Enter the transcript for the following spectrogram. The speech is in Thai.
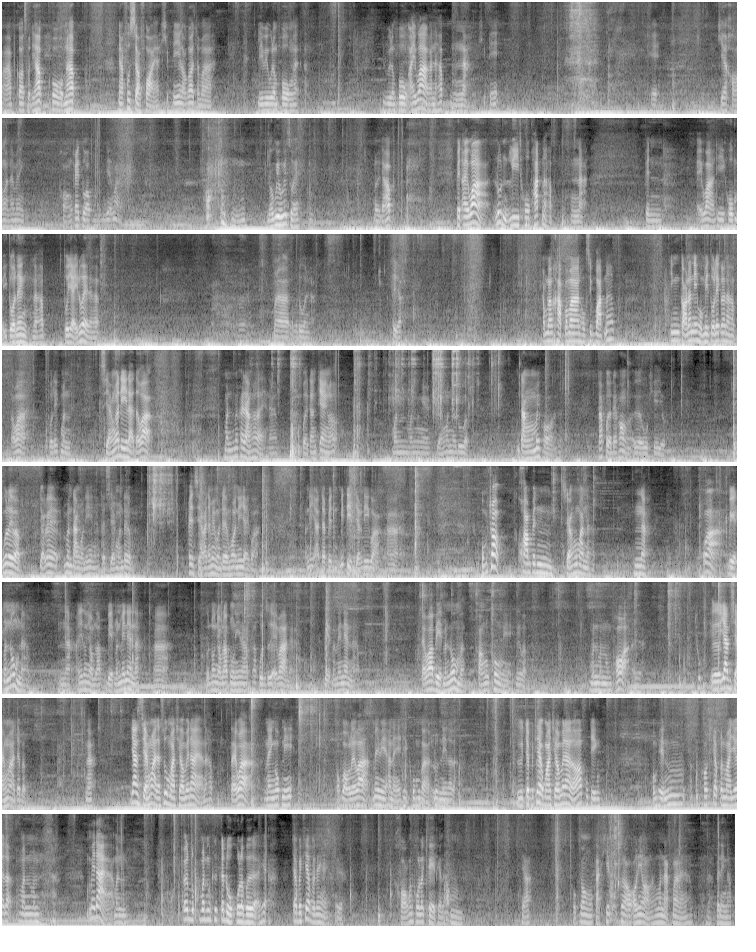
ครับก็สวัสดีครับพวกผมนะครับนาฟุตซอลฟอยคลิปนี้เราก็จะมารีวิวลำโพงฮะรีวิวลำโพงไอว่ากันนะครับนะคลิปนี้โอเคเคลียร์ของกันนะแม่งของใกล้ตัวผมเยอะมากอื้อหือเดี๋ยววิวไม่สวยเลยนะครับ เป็นไอว่ารุ่นรีโทพัทนะครับนะเป็น ไอ้ว่าที่คมอีกตัวหนึ่งนะครับ ตัวใหญ่ด้วยนะครับ มาเรามาดูกันนะเดี๋ยวกำลังขับประมาณ 60 วัตต์นะครับ จริงก่อนหน้านี้ผมมีตัวเล็กแล้วนะครับ แต่ว่าตัวเล็กมันเสียงก็ดีแหละ แต่ว่า มันไม่ค่อยดังเท่าไหร่นะครับ เปิดกลางแจ้งแล้ว มันมันไงเสียงมันจะดูแบบ ดังไม่พอ ถ้าเปิดในห้องเออโอเคอยู่ ผมก็เลยแบบอยากได้มันดังกว่านี้นะแต่เสียงเหมือนเดิมให้เสียงอาจจะไม่เหมือนเดิมเพราะอันนี้ใหญ่กว่า อันนี้อาจจะเป็นมิติเสียงดีกว่าอ่า ผมชอบความเป็นเสียงของมันนะครับนะว่าเบสมันนุ่มนะครับนะอันนี้ต้องยอมรับเบสมันไม่แน่นนะอ่าคุณต้องยอมรับตรงนี้นะครับ ถ้าคุณซื้อไอ้บ้านเนี่ยเบสมันไม่แน่นนะครับ แต่ว่าเบสมันนุ่มอะฟังลูกทุ่งนี่คือแบบ มันมันมันเพราะอะ เออชุกเออย่านเสียงมันอาจจะแบบนะย่านเสียงมันอาจจะสู้มาเชลไม่ได้อะนะครับ แต่ว่าในงบนี้ผมบอกเลยว่าไม่มีอันไหนที่คุ้มกว่ารุ่นนี้แล้วล่ะ คือจะไปเทียบมาเชลไม่ได้หรอกจริงผมเห็นเขาเทียบกันมาเยอะแล้ว มันมันไม่ได้อะมันกระดูกมันคือกระดูกโคละเบอร์อะเฮียจะไปเทียบกันได้ไงเออของมันโคนละเกรดกันนะอืมเดี๋ยวผมต้องตัดคลิปเพื่อเอาเอานี่ออกนะเพราะมันหนักมากเลยนะครับ นะเป็นเองนะครับ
